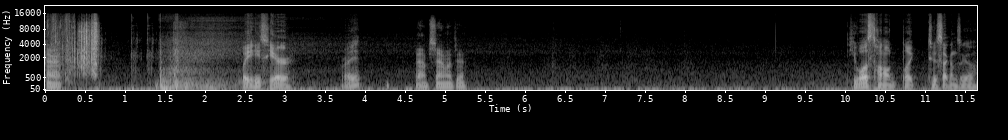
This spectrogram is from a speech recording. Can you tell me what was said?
Alright. Wait, he's here, right? Yeah, I'm staying with you. He was tunneled like two seconds ago.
